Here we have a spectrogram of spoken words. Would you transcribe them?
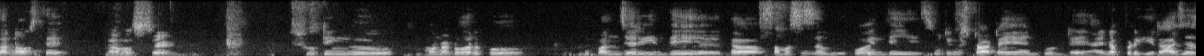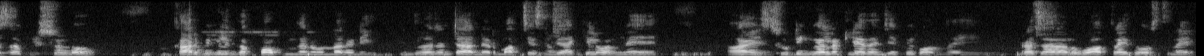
సార్ నమస్తే. నమస్తే అండి. షూటింగ్ మొన్నటి వరకు బంద్ జరిగింది. ఇక సమస్య సమగిపోయింది. షూటింగ్ స్టార్ట్ అయ్యాయి అనుకుంటే. అయినప్పటికీ రాజ్యసభ విషయంలో కార్మికులు ఇంకా కోపంగానే ఉన్నారని ఎందుకంటే ఆ నిర్మాత చేసిన వ్యాఖ్యల వల్లనే ఆయన షూటింగ్ వెళ్ళట్లేదని చెప్పి కొన్ని ప్రచారాలు వార్తలు అయితే వస్తున్నాయి.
